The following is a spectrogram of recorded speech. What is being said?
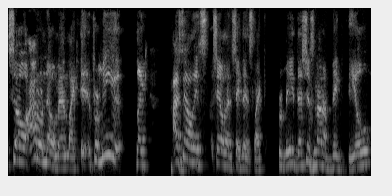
so I don't know, man. Like it, for me, like I say all that say all that to say this. Like for me, that's just not a big deal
